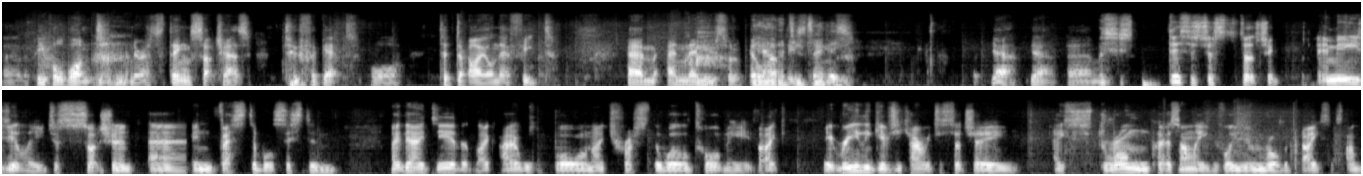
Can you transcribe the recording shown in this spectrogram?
uh, the people want, and there are things such as to forget or to die on their feet. Um, and then you sort of build up Reality these TV. things. Yeah, yeah. Um, This is this is just such a immediately just such an uh, investable system. Like the idea that like I was born, I trust the world taught me. Like it really gives your character such a a strong personality before you even roll the dice. It's I'm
